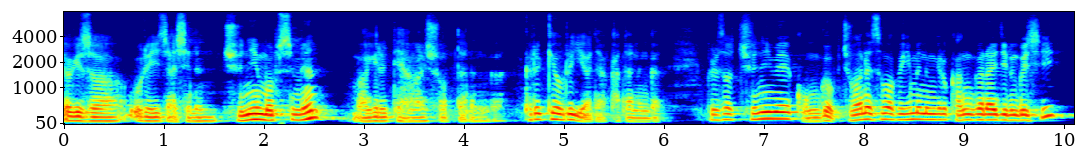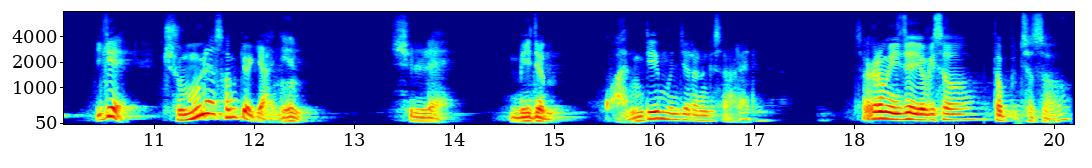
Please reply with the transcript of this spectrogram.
여기서 우리 자신은 주님 없으면 마귀를 대항할 수 없다는 것. 그렇게 우리 연약하다는 것. 그래서 주님의 공급, 주 안에서와 그 힘의 능력으로 강건해지는 것이 이게 주문의 성격이 아닌 신뢰, 믿음, 관계의 문제라는 것을 알아야 됩니다. 자, 그러면 이제 여기서 덧붙여서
